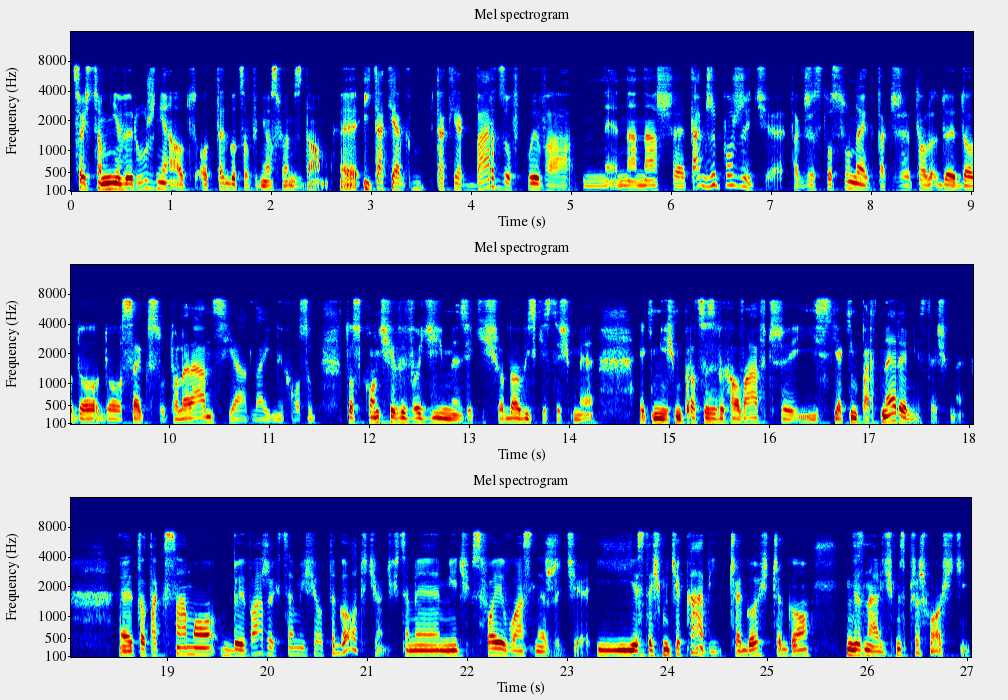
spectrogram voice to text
Coś, co mnie wyróżnia od, od tego, co wyniosłem z domu. E, I tak jak, tak jak bardzo wpływa na nasze także pożycie, także stosunek, także to, do, do, do seksu, tolerancja dla innych osób, to skąd się wywodzimy, z jakich środowisk jesteśmy, jaki mieliśmy proces wychowania, wychowawczy i z jakim partnerem jesteśmy, e, to tak samo bywa, że chcemy się od tego odciąć. Chcemy mieć swoje własne życie i jesteśmy ciekawi czegoś, czego nie znaliśmy z przeszłości.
